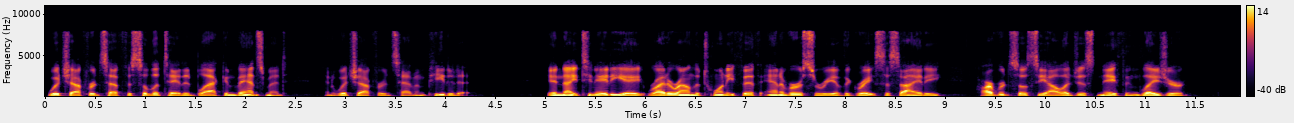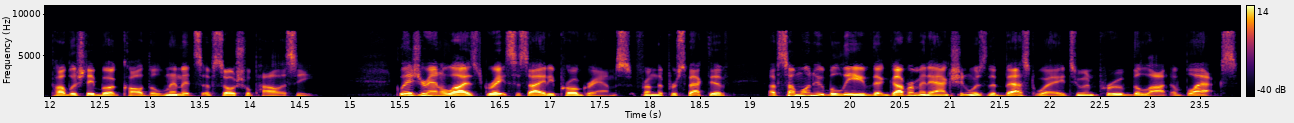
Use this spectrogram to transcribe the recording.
which efforts have facilitated black advancement and which efforts have impeded it? In 1988, right around the 25th anniversary of the Great Society, Harvard sociologist Nathan Glazer published a book called The Limits of Social Policy. Glazer analyzed Great Society programs from the perspective of someone who believed that government action was the best way to improve the lot of blacks.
